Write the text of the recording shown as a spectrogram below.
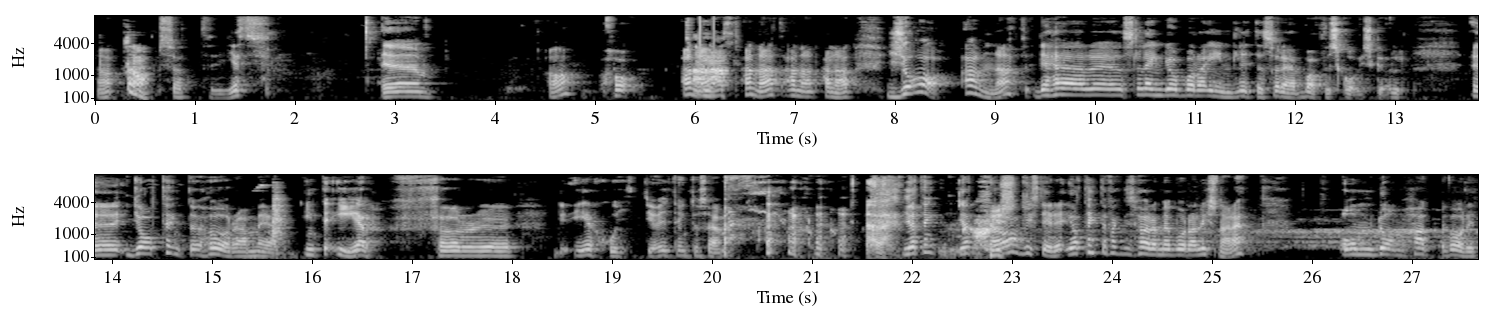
Ja, Ja. så att yes. Ehm, ja, ha, annat, Annat. annat, annat, annat. Ja, annat. Det här eh, slängde jag bara in lite sådär bara för skojs skull. Eh, jag tänkte höra med, inte er, för eh, er skit jag i tänkte jag säga. jag tänkte, jag, ja, visst är det. Jag tänkte faktiskt höra med våra lyssnare. Om de hade varit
